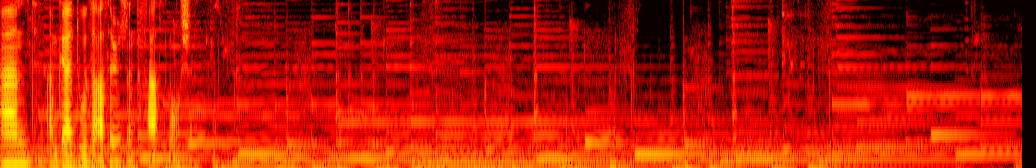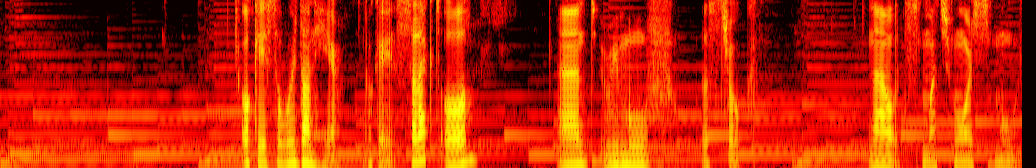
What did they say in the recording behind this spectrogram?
and I'm gonna do the others in fast motion. Okay, so we're done here. Okay, select all and remove the stroke. Now it's much more smooth.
